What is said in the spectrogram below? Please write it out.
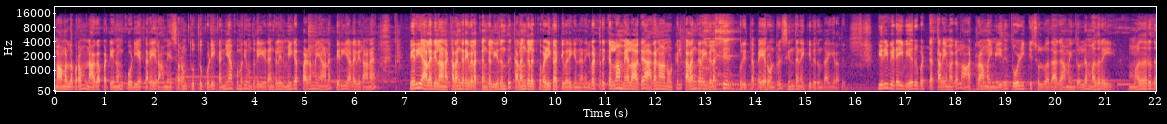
மாமல்லபுரம் நாகப்பட்டினம் கோடியக்கரை ராமேஸ்வரம் தூத்துக்குடி கன்னியாகுமரி முதலிய இடங்களில் மிக பழமையான பெரிய அளவிலான பெரிய அளவிலான கலங்கரை விளக்கங்கள் இருந்து கலங்களுக்கு வழிகாட்டி வருகின்றன. இவற்றுக்கெல்லாம் மேலாக அகநானூற்றில் கலங்கரை விளக்கு குறித்த பெயர் ஒன்று சிந்தனைக்கு விருந்தாகிறது. பிரிவிடை வேறுபட்ட தலைமகள் ஆற்றாமை மீது தோழிக்கு சொல்வதாக அமைந்துள்ள மதுரை மருத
